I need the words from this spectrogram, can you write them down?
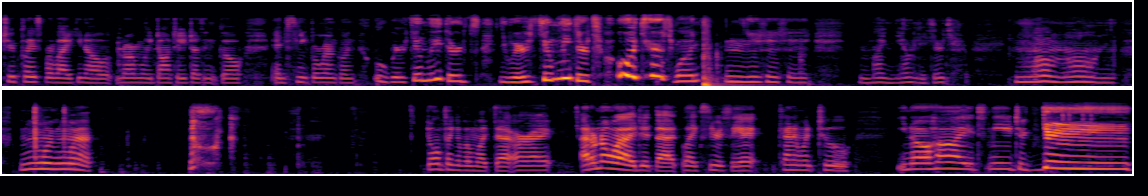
to a place where, like, you know, normally Dante doesn't go and sneak around going, oh, where's some lizards? Where's some lizards? Oh, there's one. My nail lizard. Don't think of him like that, alright? I don't know why I did that. Like, seriously, I kind of went to, you know, hi, it's me to dance,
